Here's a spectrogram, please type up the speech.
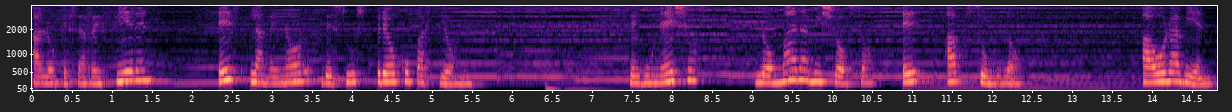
a lo que se refieren es la menor de sus preocupaciones. Según ellos, lo maravilloso es absurdo. Ahora bien,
